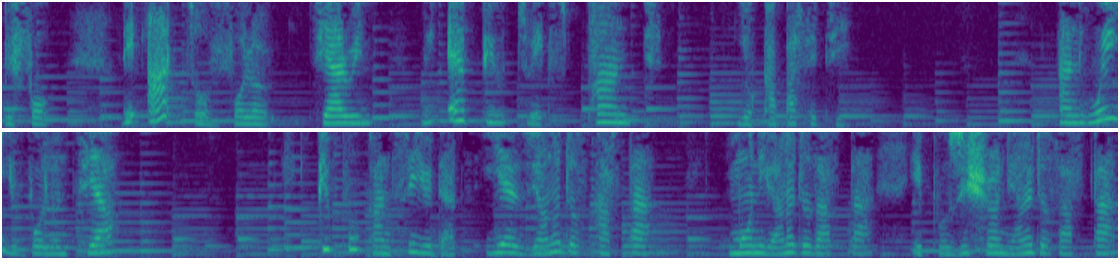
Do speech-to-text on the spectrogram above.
before? The act of volunteering will help you to expand your capacity. And when you volunteer, people can see you that yes, you are not just after money, you are not just after a position, you are not just after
